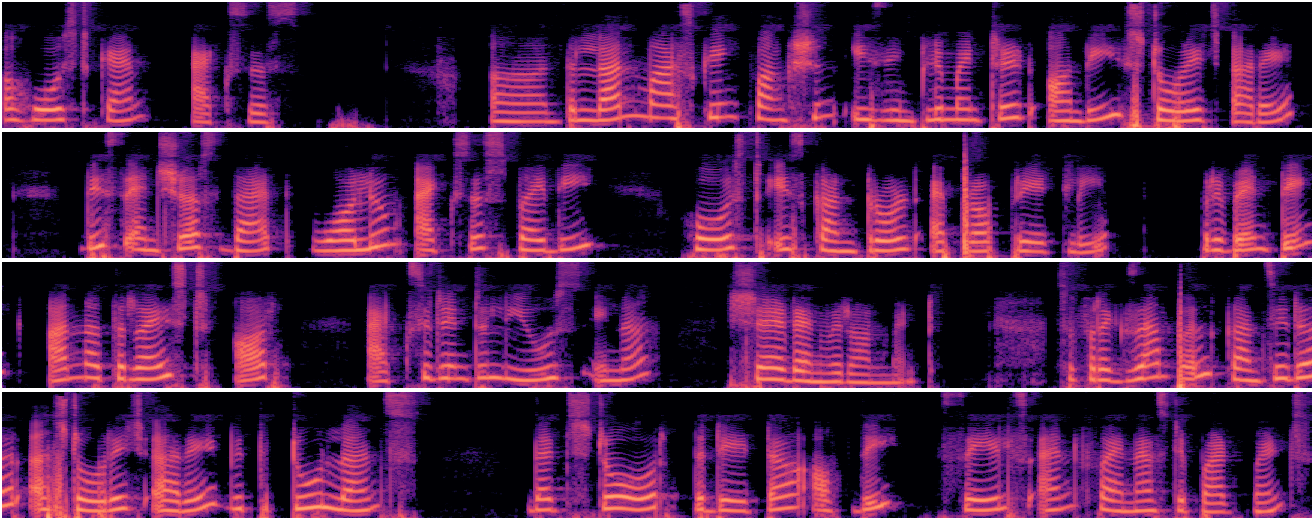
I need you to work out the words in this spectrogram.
a host can access. Uh, the LUN masking function is implemented on the storage array. This ensures that volume access by the host is controlled appropriately, preventing unauthorized or accidental use in a shared environment. So for example, consider a storage array with two LUNs that store the data of the sales and finance departments.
